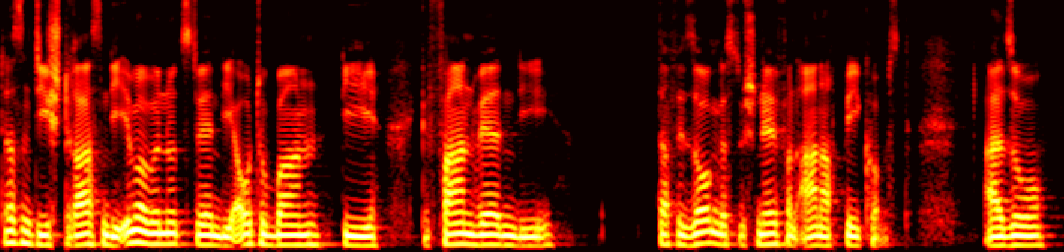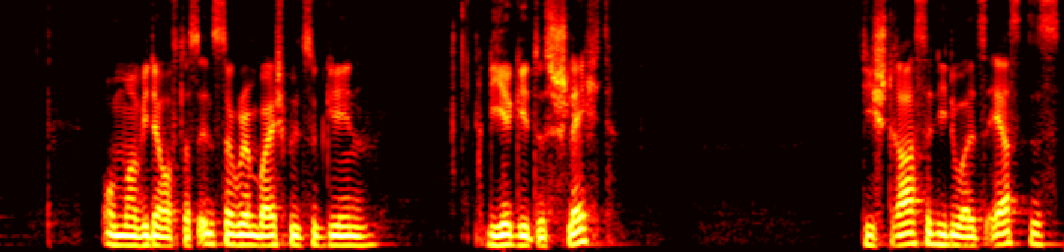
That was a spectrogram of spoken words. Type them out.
Das sind die Straßen, die immer benutzt werden, die Autobahnen, die gefahren werden, die dafür sorgen, dass du schnell von A nach B kommst. Also, um mal wieder auf das Instagram-Beispiel zu gehen, dir geht es schlecht. Die Straße, die du als erstes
